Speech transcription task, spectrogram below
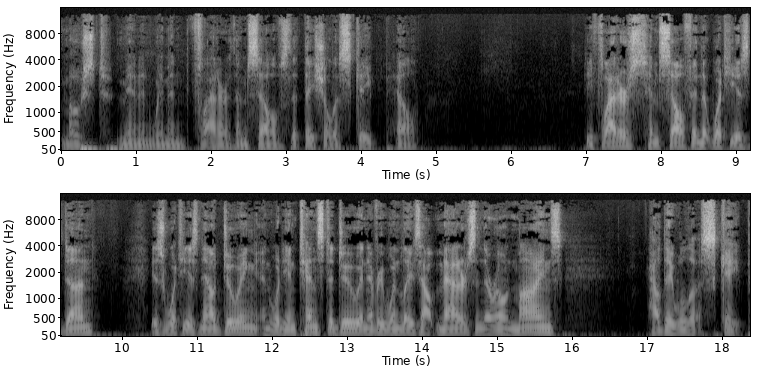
most men and women flatter themselves that they shall escape hell he flatters himself in that what he has done is what he is now doing and what he intends to do, and everyone lays out matters in their own minds how they will escape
